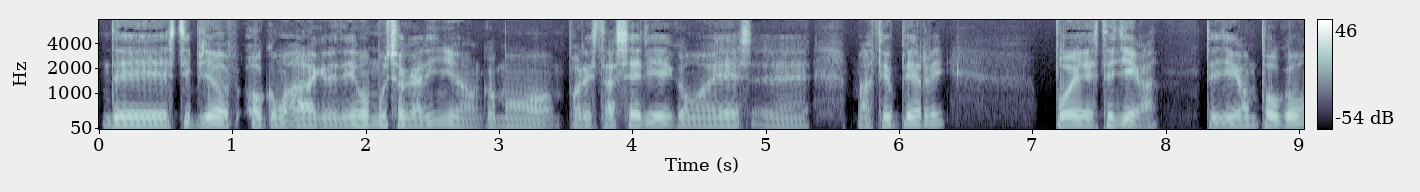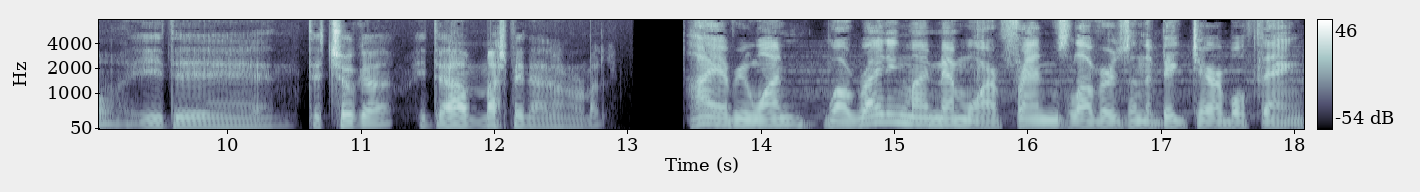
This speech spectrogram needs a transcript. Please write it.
de Steve Jobs, o como a la que le tenemos mucho cariño, como por esta serie, como es eh, Matthew Perry, pues te llega, te llega un poco y te, te choca y te da más pena de lo normal. Hi, everyone. While writing my memoir, Friends, Lovers, and the Big Terrible Thing,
